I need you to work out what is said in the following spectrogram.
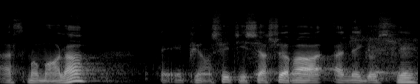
à ce moment-là. Et puis ensuite, il cherchera à négocier,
